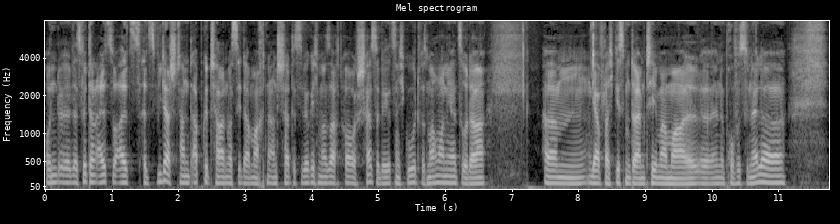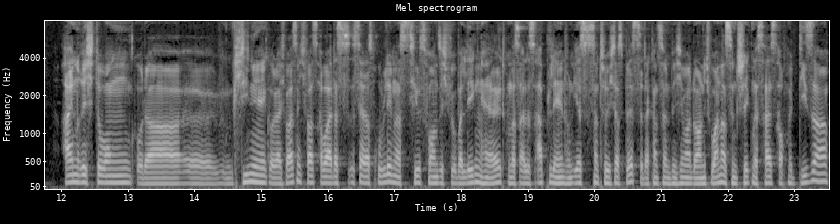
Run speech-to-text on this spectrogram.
und äh, das wird dann alles so als, als Widerstand abgetan, was sie da macht, ne? anstatt dass sie wirklich mal sagt, oh scheiße, der geht's nicht gut, was machen wir jetzt? Oder ähm, ja, vielleicht gehst du mit deinem Thema mal äh, in eine professionelle Einrichtung oder äh, Klinik oder ich weiß nicht was, aber das ist ja das Problem, dass Zielsvorn sich für überlegen hält und das alles ablehnt und ihr ist es natürlich das Beste, da kannst du natürlich jemand auch nicht woanders hinschicken. Das heißt, auch mit dieser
